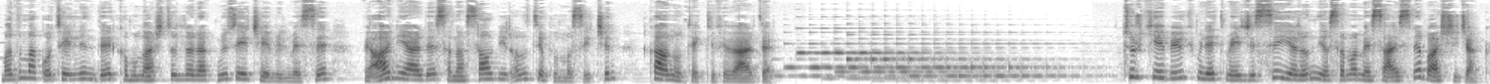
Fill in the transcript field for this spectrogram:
Madımak Oteli'nin de kamulaştırılarak müzeye çevrilmesi ve aynı yerde sanatsal bir anıt yapılması için kanun teklifi verdi. Türkiye Büyük Millet Meclisi yarın yasama mesaisine başlayacak.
